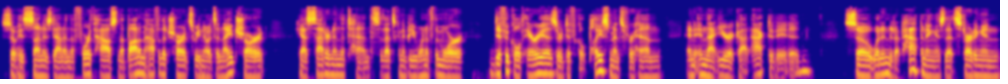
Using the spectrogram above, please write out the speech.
So his sun is down in the fourth house in the bottom half of the chart, so we know it's a night chart. He has Saturn in the 10th, so that's going to be one of the more difficult areas or difficult placements for him. And in that year, it got activated. So what ended up happening is that starting in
